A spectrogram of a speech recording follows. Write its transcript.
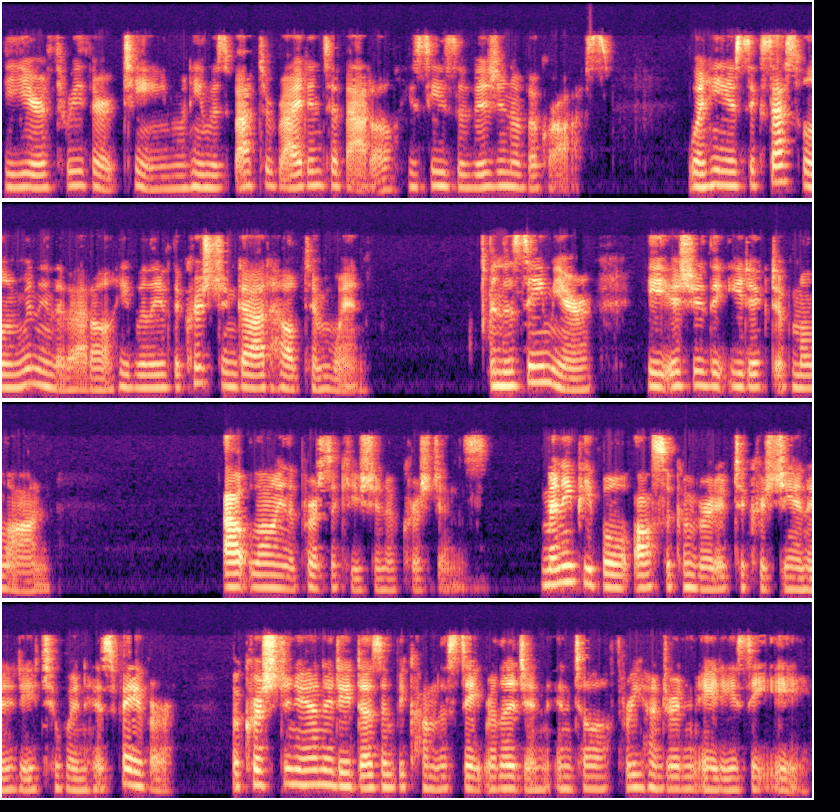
the year 313, when he was about to ride into battle, he sees a vision of a cross. When he is successful in winning the battle, he believed the Christian God helped him win. In the same year, he issued the Edict of Milan, outlawing the persecution of Christians. Many people also converted to Christianity to win his favor, but Christianity doesn't become the state religion until 380 CE.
